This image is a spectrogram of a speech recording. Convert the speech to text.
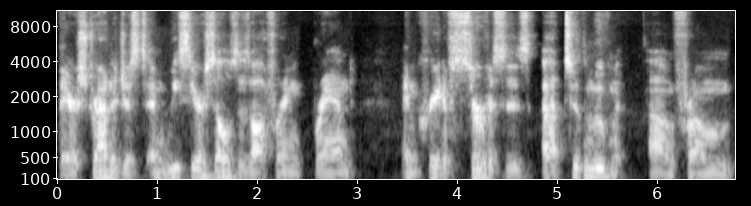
they are strategists, and we see ourselves as offering brand and creative services uh, to the movement um, from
